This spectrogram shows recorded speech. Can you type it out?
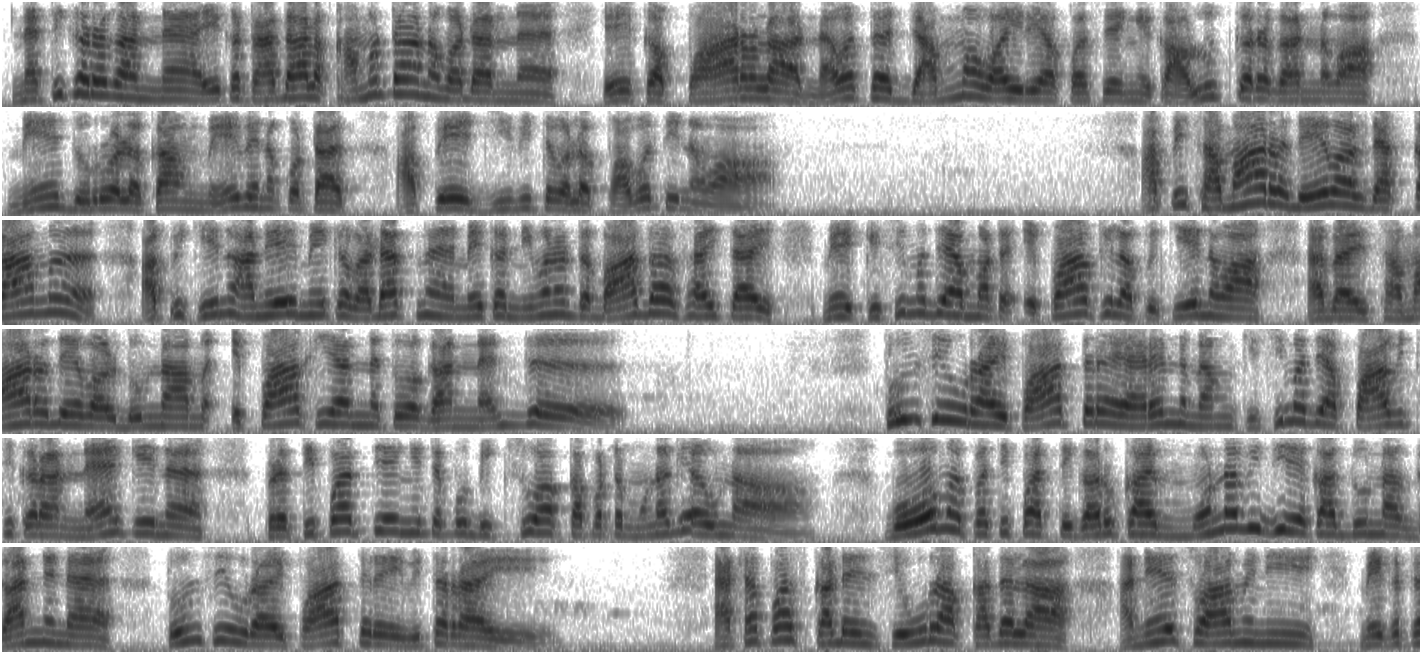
නැති කරගන්න ඒකට අදාළ කමඨාන වඩන්න ඒක පාරලා නැවත ජම්ම වෛරයක් වශයෙන් ඒක අලුත් කරගන්නවා. මේ දුර්වලකම් මේ වෙනකොටත් අපේ ජීවිතවල පවතිනවා. අපි සමහර දේවල් දැක්කාම අපි කියන අනේ මේක වැඩක් නෑ මේක නිවනට බාධා සහිතයි. මේ කිසිම දෙයක් මට එපා කියලා අපි කියනවා. හැබැයි සමහර දේවල් දුන්නාම එපා කියන්නේ නැතුව ගන්න නැද්ද තුන් සිවුරයි පාත්‍රය ඇරෙන්න මං කිසිම දෙයක් පාවිච්චි කරන්නේ නැහැ කියන ප්‍රතිපත්තියෙන් හිටපු භික්ෂුවක් අපට මුණ ගැවුනා. බොහොම ප්‍රතිපත්ති ගරුකයි මොන විදිය එකක් දුන්නත් ගන්නෙ නැහැ. තුන් සිවුරයි පාත්‍රය විතරයි. 65 කඩෙන් සිවුරක් අදලා අනේ ස්වාමිනී මේකට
